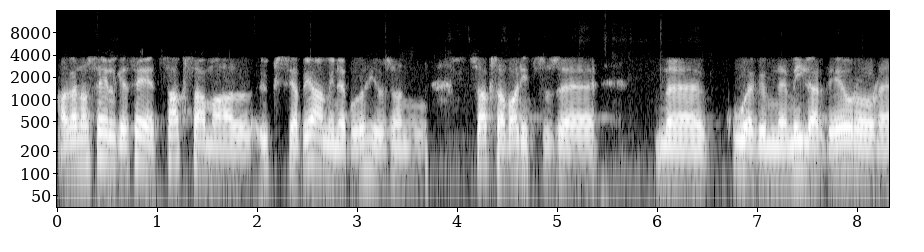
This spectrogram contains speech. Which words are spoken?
aga noh, selge see, et Saksamaal üks ja peamine põhjus on Saksa valitsuse kuuekümne miljardi eurone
